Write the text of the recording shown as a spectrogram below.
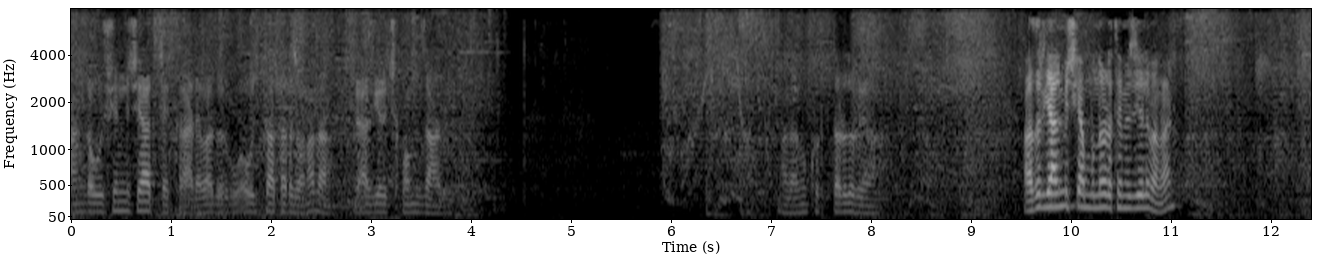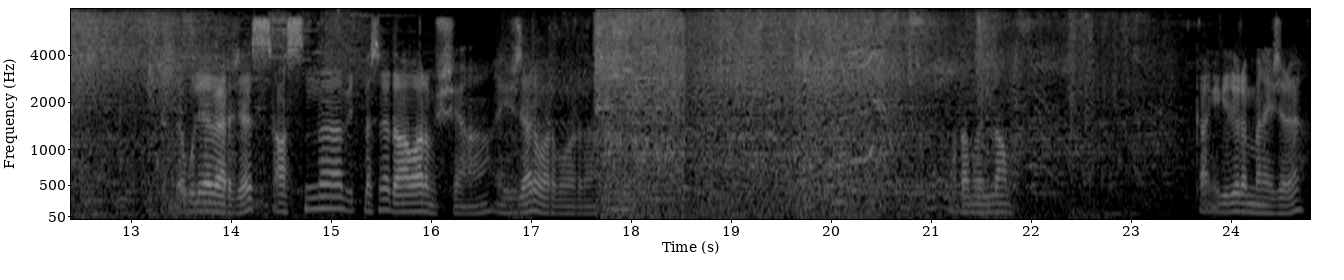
Kanka bu şimdi şey atacak galiba. Dur bu ulti atarız ona da. Biraz geri çıkmamız lazım. Adamın kurtları duruyor. Hazır gelmişken bunları temizleyelim hemen. W'ye vereceğiz. Aslında bitmesine daha varmış ya. Ejder var bu arada. Adam öldü ama. Kanka geliyorum ben Ejder'e.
